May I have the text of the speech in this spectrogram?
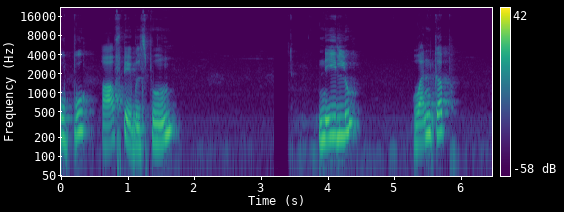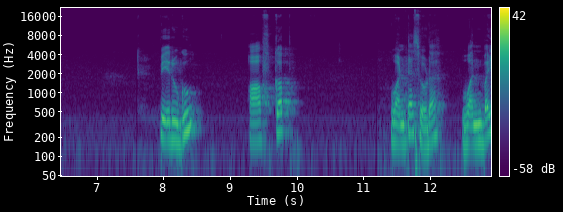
ఉప్పు హాఫ్ టేబుల్ స్పూన్. నీళ్ళు వన్ కప్ పెరుగు హాఫ్ కప్ వంట soda one by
